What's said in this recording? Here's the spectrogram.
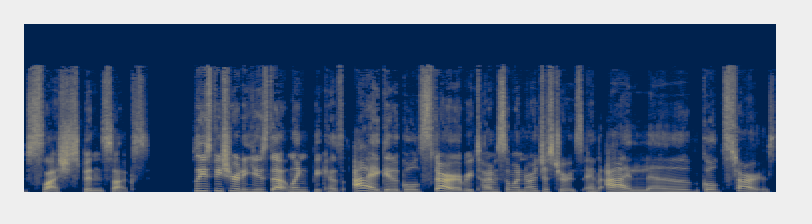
slash spinsucks. Please be sure to use that link because I get a gold star every time someone registers, and I love gold stars.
